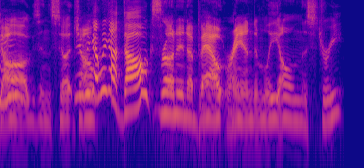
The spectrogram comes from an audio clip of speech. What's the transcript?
dogs and such, Mm-hmm. Yeah, we on- got we got dogs. running about randomly on the street.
